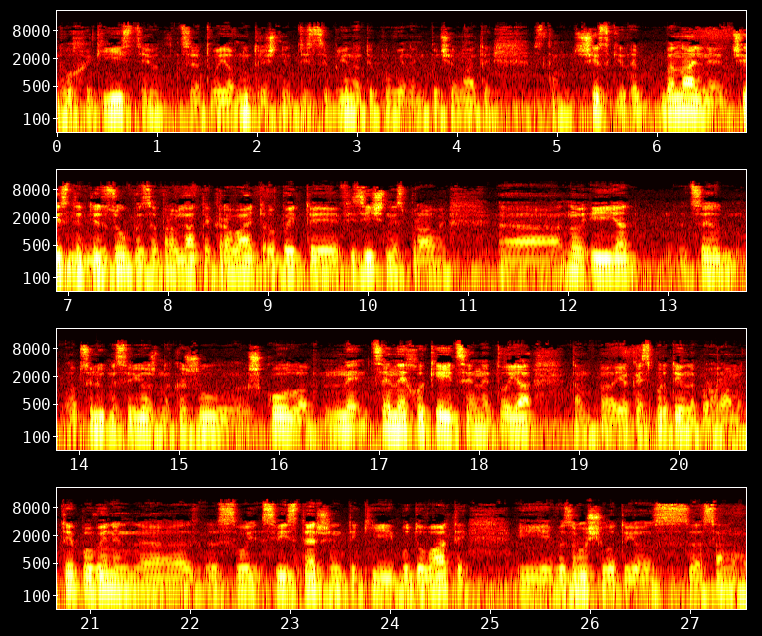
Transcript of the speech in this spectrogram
двох хокеїстів. Це твоя внутрішня дисципліна. Ти повинен починати з там чистки е, банальне, чистити Мгм. зуби, заправляти кровать, робити фізичні справи. Е, Ну і я це абсолютно серйозно кажу. Школа не це не хокей, це не твоя там е, якась спортивна програма. Ти повинен е, свій, свій стержень такий будувати і визрощувати його з самого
